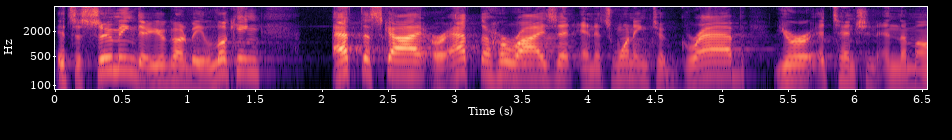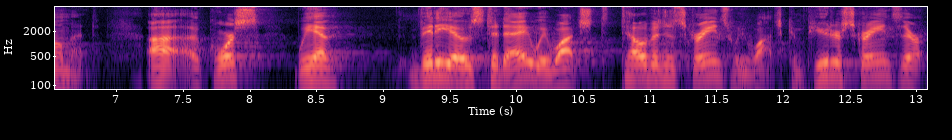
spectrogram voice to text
It's assuming that you're going to be looking at the sky or at the horizon, and it's wanting to grab your attention in the moment. Uh, of course, we have videos today. We watch television screens, we watch computer screens. There are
